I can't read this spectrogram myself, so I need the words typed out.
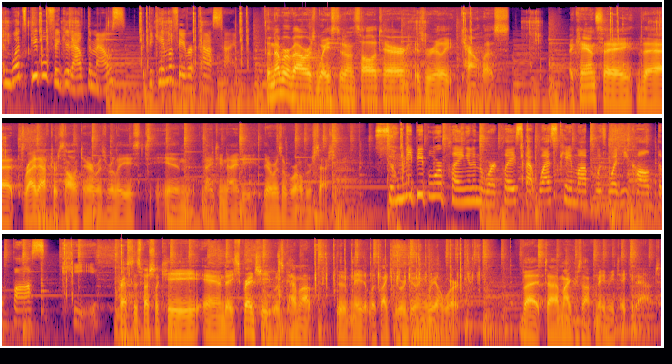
And once people figured out the mouse, it became a favorite pastime. The number of hours wasted on Solitaire is really countless. I can say that right after Solitaire was released in 1990, there was a world recession. So many people were playing it in the workplace that Wes came up with what he called the boss key. Press a special key and a spreadsheet was come up that made it look like you were doing real work. But uh, Microsoft made me take it out.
